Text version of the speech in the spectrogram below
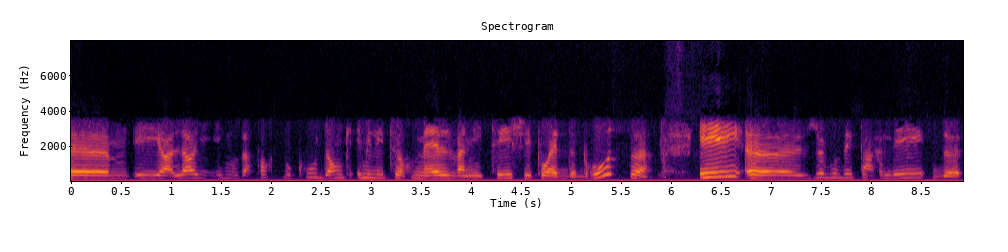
Euh, et euh, là, il nous apporte beaucoup. Donc, Émilie Turmel, Vanité chez Poète de Brousse. Et je vous ai parlé de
